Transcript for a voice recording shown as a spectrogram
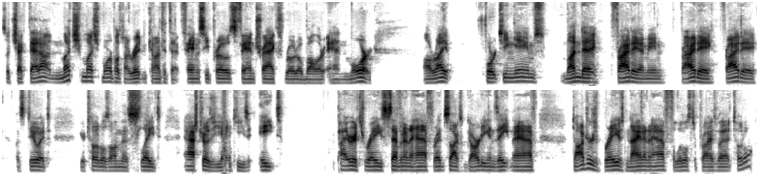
So check that out and much, much more. Plus my written content at Fantasy Pros, Fantrax, Roto Baller, and more. All right, 14 games Monday, Friday. I mean Friday, Friday. Let's do it. Your totals on this slate: Astros, Yankees, eight. Pirates, Rays, seven and a half. Red Sox, Guardians, eight and a half. Dodgers, Braves, nine and a half. A little surprised by that total.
